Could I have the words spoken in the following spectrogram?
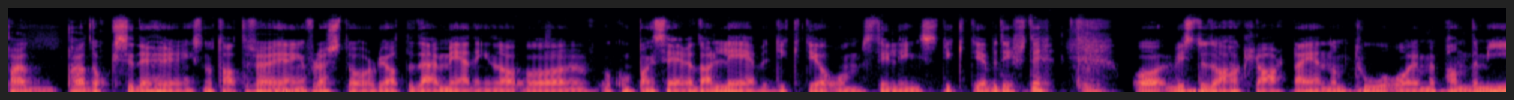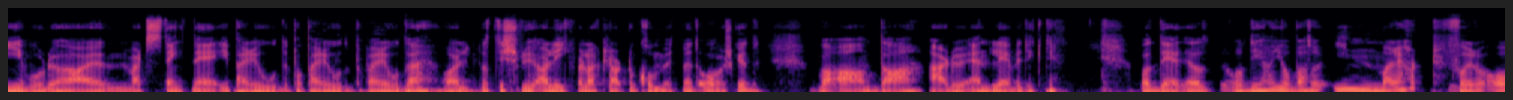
paradoks i det høringsnotatet fra regjeringen, for der står det jo at det er meningen å, å, å kompensere da levedyktige og omstillingsdyktige bedrifter. Mm. Og hvis du da har klart deg gjennom to år med pandemi, hvor du har vært stengt ned i periode på periode på periode, og til slutt allikevel har klart å komme ut med et overskudd, hva annet da er du enn levedyktig? Og, det, og de har jobba så innmari hardt for å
